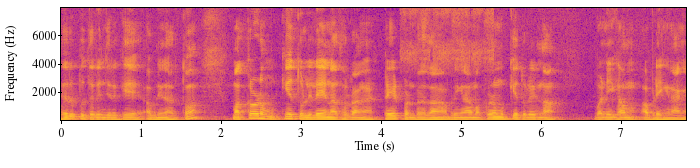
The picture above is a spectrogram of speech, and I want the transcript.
நெருப்பு தெரிஞ்சிருக்கு அப்படின்னு அர்த்தம். மக்களோட முக்கிய தொழிலே என்ன சொல்கிறாங்க ட்ரேட் பண்ணுறது தான் அப்படிங்கிறாங்க மக்களோட முக்கிய தொழில் தான் வணிகம் அப்படிங்கிறாங்க.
